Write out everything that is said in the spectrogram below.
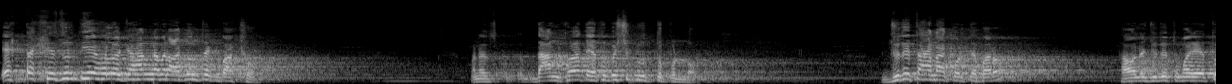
একটা খেজুর দিয়ে হলো জাহান নামের আগুন থেকে বাঁচো। মানে দান করাতে এত বেশি গুরুত্বপূর্ণ। যদি তা না করতে পারো, তাহলে যদি তোমার এত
